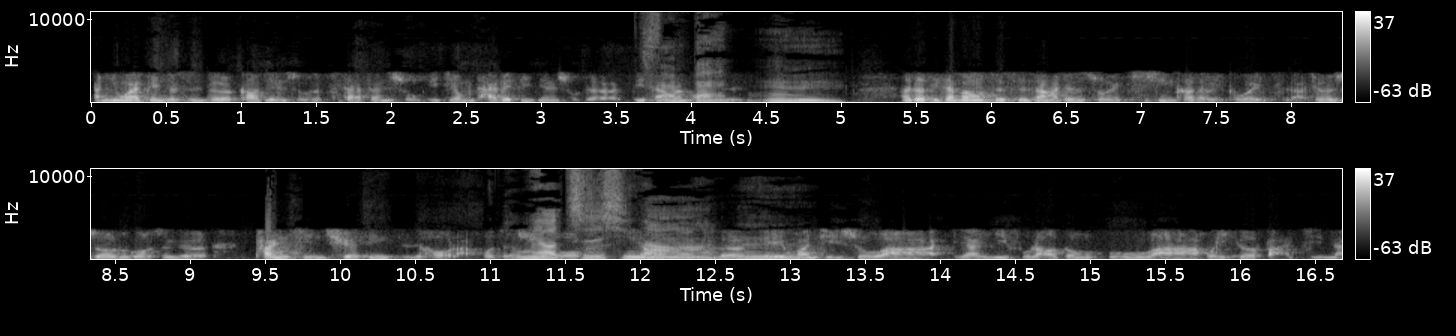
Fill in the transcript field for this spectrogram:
啊，另外一边就是这个高检署的资材分署，以及我们台北地检署的第三办公室，嗯。那这第三办公室事实上它就是属于执行科的一个位置啊，就是说如果这个判刑确定之后啦，或者说我们要执行啊，我们这个给缓起诉啊，要易服劳动服务啊，或易科罚金啊，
